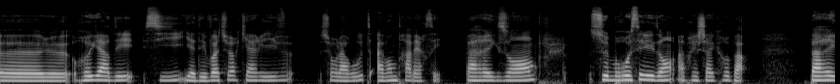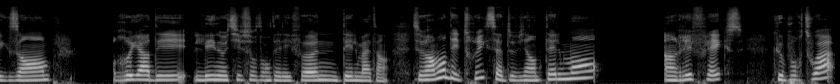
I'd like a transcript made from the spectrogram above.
euh, regarder s'il y a des voitures qui arrivent sur la route avant de traverser. Par exemple, se brosser les dents après chaque repas. Par exemple, regarder les notifs sur ton téléphone dès le matin. C'est vraiment des trucs, ça devient tellement un réflexe que pour toi,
